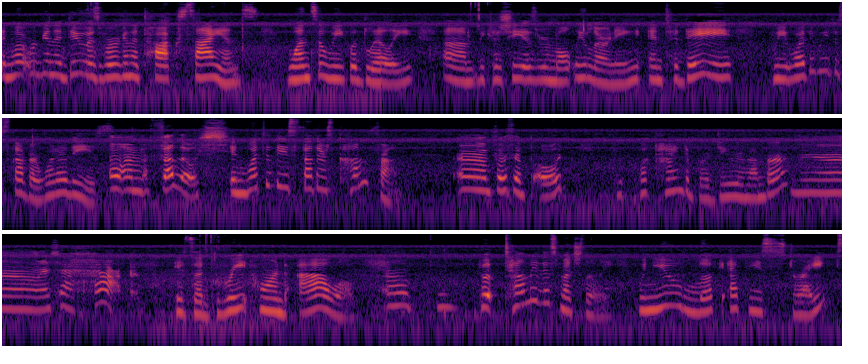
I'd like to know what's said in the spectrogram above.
and what we're gonna do is we're gonna talk science once a week with Lilly um, because she is remotely learning. And today, we what did we discover? What are these? Oh, um, feathers. And what did these feathers come from? Um, for the boat. What kind of bird? Do you remember? No, it's a hawk. It's a great horned owl. Oh, But tell me this much, Lilly. When you look at these stripes,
